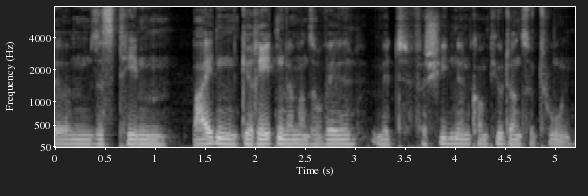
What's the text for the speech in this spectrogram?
ähm, Systemen, beiden Geräten, wenn man so will, mit verschiedenen Computern zu tun.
